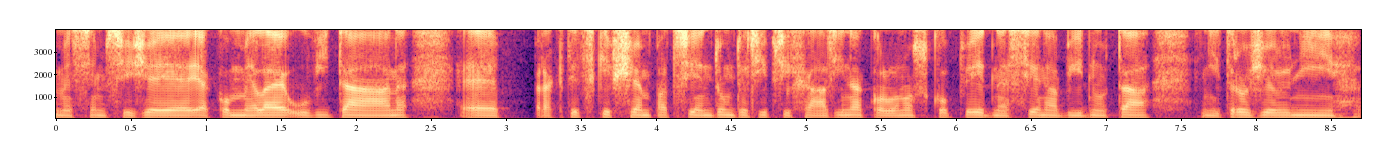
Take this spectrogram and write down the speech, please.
myslím si, že je jako milé uvítán, prakticky všem pacientům, kteří přichází na kolonoskopii. Dnes je nabídnuta nitrožilní eh,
